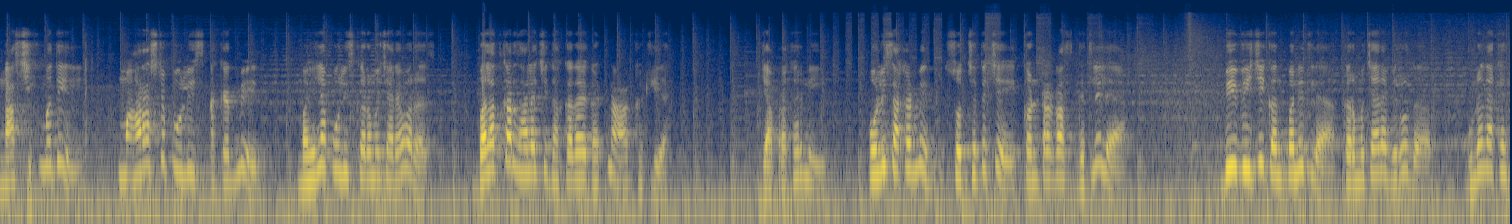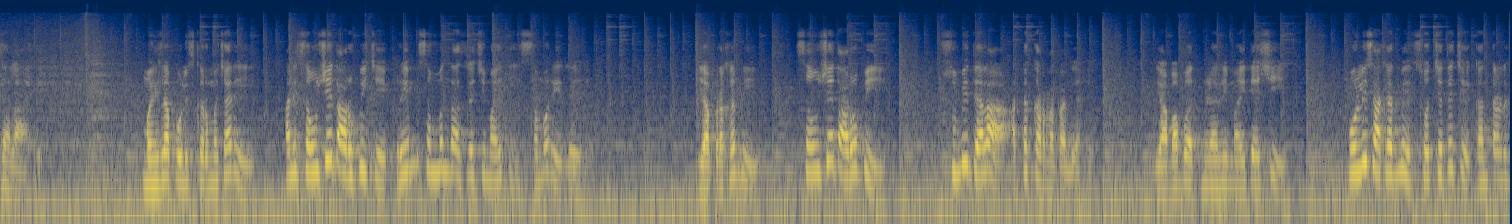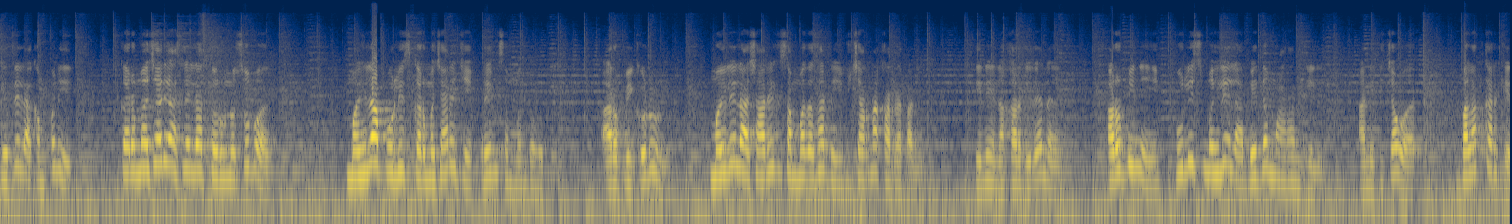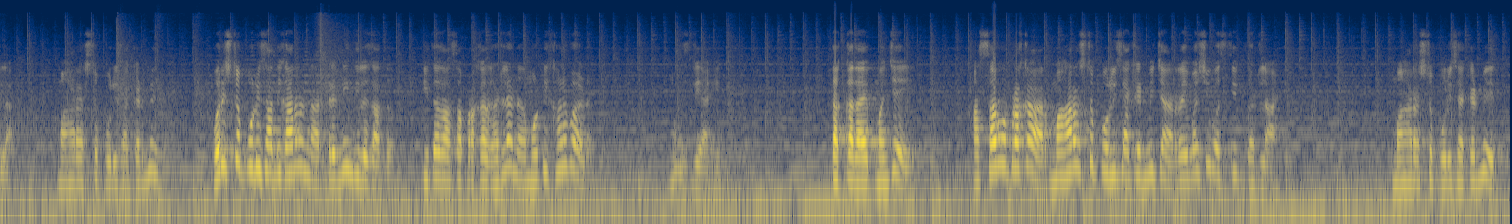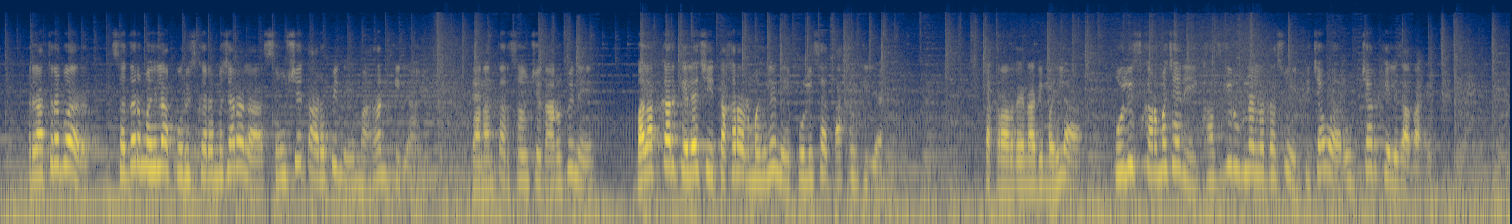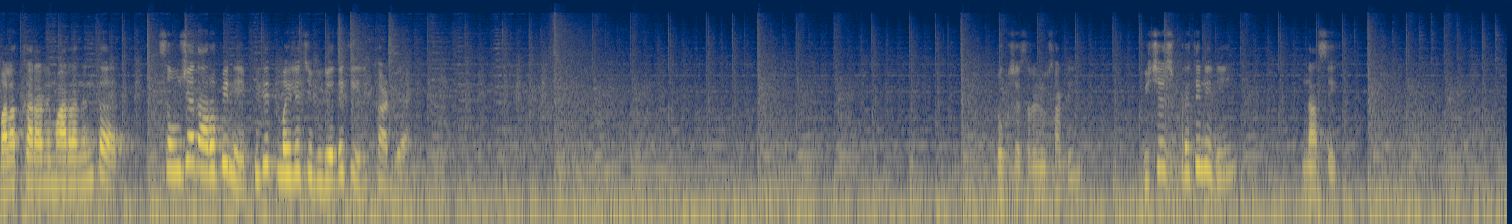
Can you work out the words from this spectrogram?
नाशिकमधील महाराष्ट्र पोलीस अकादमीत महिला पोलीस कर्मचाऱ्यावरच बलात्कार झाल्याची धक्कादायक घटना घडली आहे. या प्रकरणी पोलीस अकादमीत स्वच्छतेचे कंत्राटास घेतलेल्या बी व्ही जी कंपनीतल्या कर्मचाऱ्याविरोधात गुन्हा दाखल झाला आहे. महिला पोलीस कर्मचारी आणि संशयित आरोपीचे प्रेम संबंध असल्याची माहिती समोर येते. या प्रकरणी संशयित आरोपी सुमित याला अटक करण्यात आली आहे. याबाबत मिळाली माहिती अशी पोलीस अकादमीत स्वच्छतेचे कंत्राट घेतलेल्या कंपनीत कर्मचारी असलेल्या तरुणासोबत महिला पोलीस कर्मचाऱ्याचे प्रेम संबंध होते. आरोपीकडून महिलेला शारीरिक संबंधासाठी विचारणा करण्यात आली. तिने नकार दिल्यानं आरोपीने पोलीस महिलेला बेदम मारहाण केली आणि तिच्यावर बलात्कार केला. महाराष्ट्र पोलीस अकॅडमीत वरिष्ठ पोलीस अधिकाऱ्यांना ट्रेनिंग दिलं जातं. तिथंच असा प्रकार घडल्यानं मोठी खळबळ मजली आहे. धक्कादायक म्हणजे हा सर्व प्रकार महाराष्ट्र पोलीस अकॅडमीच्या रहिवाशी वस्तीत घडला आहे. महाराष्ट्र पोलीस अकॅडमीत रात्रभर सदर महिला पोलीस कर्मचाऱ्याला संशयित आरोपीने मारहाण केली आहे. त्यानंतर संशयित आरोपीने बलात्कार केल्याची तक्रार महिलेने पोलिसात दाखल केली आहे. तक्रार देणारी महिला पोलीस कर्मचारी खासगी रुग्णालयात असून तिच्यावर उपचार केले जात आहेत. बलात्कार आणि मारहाणीनंतर संशयित आरोपीने पीडित महिलेचे व्हिडिओ देखील काढले आहे लोकशास्त्र न्यूजसाठी विशेष प्रतिनिधी नाशिक.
